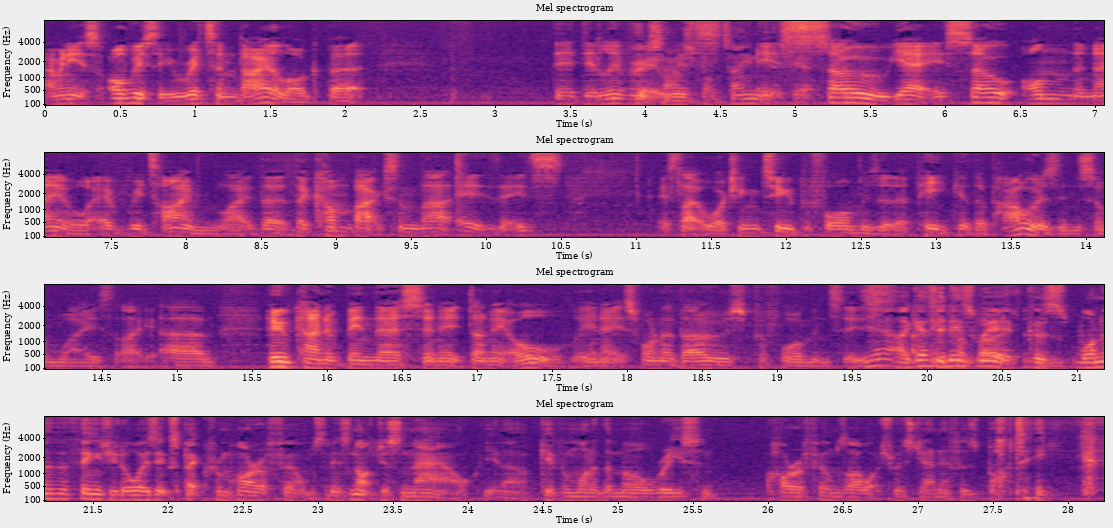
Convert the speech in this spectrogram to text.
I mean, it's obviously written dialogue, but they deliver It it, with. spontaneous, It's yeah. so yeah, it's so on the nail every time. Like the the comebacks and that. It, it's it's like watching two performers at the peak of the powers in some ways. Like um, who kind of been there, seen it, done it all. You know, it's one of those performances. Yeah, I guess think, it is weird because one of the things you'd always expect from horror films, and it's not just now, you know, given one of the more recent horror films I watched was Jennifer's Body.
